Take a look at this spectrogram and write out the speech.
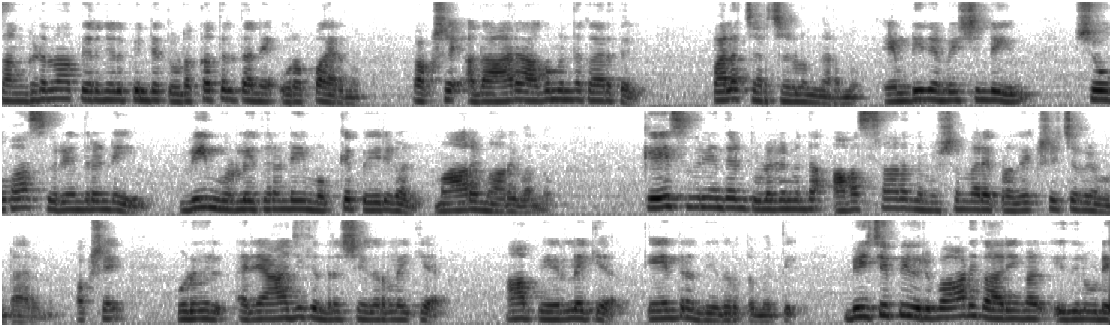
സംഘടനാ തെരഞ്ഞെടുപ്പിന്റെ തുടക്കത്തിൽ തന്നെ ഉറപ്പായിരുന്നു. പക്ഷേ അതാരാകുമെന്ന കാര്യത്തിൽ പല ചർച്ചകളും നടന്നു. എം ഡി രമേശിന്റെയും ശോഭ സുരേന്ദ്രന്റെയും വി മുരളീധരന്റെയും ഒക്കെ പേരുകൾ മാറി മാറി വന്നു. കെ സുരേന്ദ്രൻ തുടരുമെന്ന അവസാന നിമിഷം വരെ പ്രതീക്ഷിച്ചവരുമുണ്ടായിരുന്നു. പക്ഷേ ഒടുവിൽ രാജീവ് ചന്ദ്രശേഖറിലേക്ക് ആ പേരിലേക്ക് കേന്ദ്ര നേതൃത്വം എത്തി. ബി ജെ പി ഒരുപാട് കാര്യങ്ങൾ ഇതിലൂടെ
